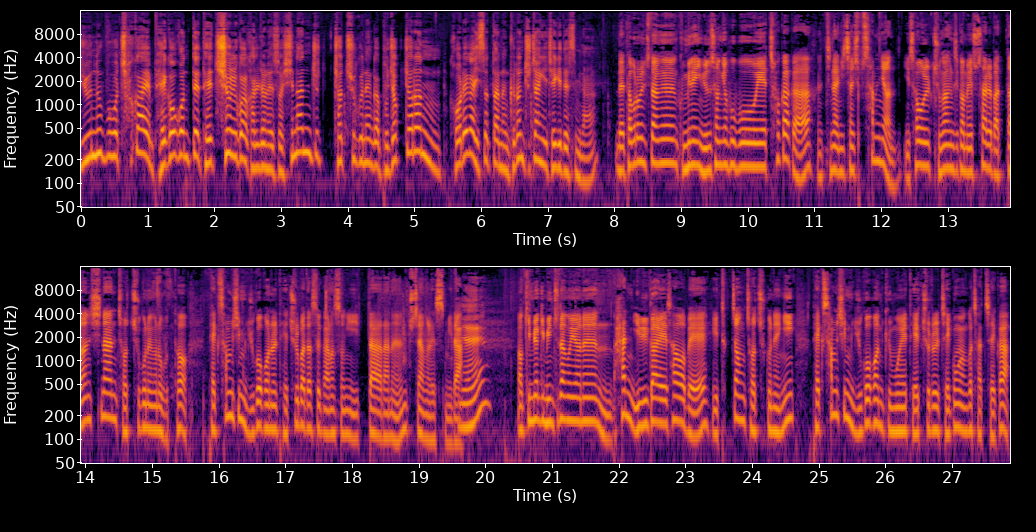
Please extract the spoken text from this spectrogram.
윤 후보 처가의 100억 원대 대출과 관련해서 신한저축은행과 부적절한 거래가 있었다는 그런 주장이 제기됐습니다. 네, 더불어민주당은 국민의힘 윤석열 후보의 처가가 지난 2013년 이 서울중앙지검의 수사를 받던 신한저축은행으로부터 136억 원을 대출받았을 가능성이 있다라는 주장을 했습니다. 예. 어, 김병기 민주당 의원은 한 일가의 사업에 이 특정 저축은행이 136억 원 규모의 대출을 제공한 것 자체가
